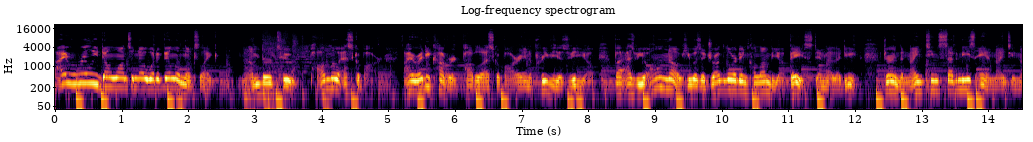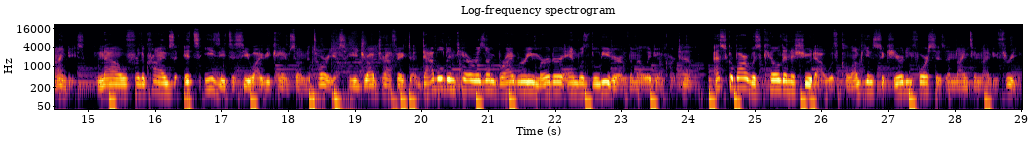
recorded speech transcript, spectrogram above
I really don't want to know what a villain looks like. Number 2. Pablo Escobar. I already covered Pablo Escobar in a previous video, but as we all know, he was a drug lord in Colombia based in Medellin during the 1970s and 1990s. Now, for the crimes, it's easy to see why he became so notorious. He drug trafficked, dabbled in terrorism, bribery, murder, and was the leader of the Medellin cartel. Escobar was killed in a shootout with Colombian security forces in 1993.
